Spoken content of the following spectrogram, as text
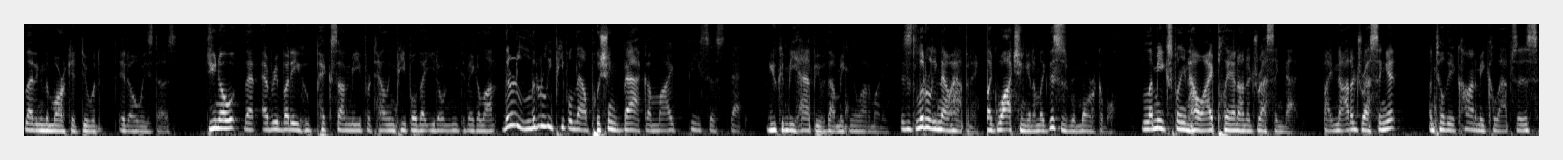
letting the market do what it always does. Do you know that everybody who picks on me for telling people that you don't need to make a lot, of, there are literally people now pushing back on my thesis that you can be happy without making a lot of money. This is literally now happening. Like watching it, I'm like, this is remarkable. Let me explain how I plan on addressing that by not addressing it until the economy collapses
